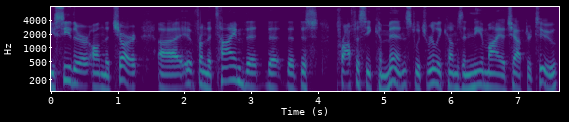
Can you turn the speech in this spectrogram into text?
You see there on the chart, uh, from the time that, that, that this prophecy commenced, which really comes in Nehemiah chapter 2,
